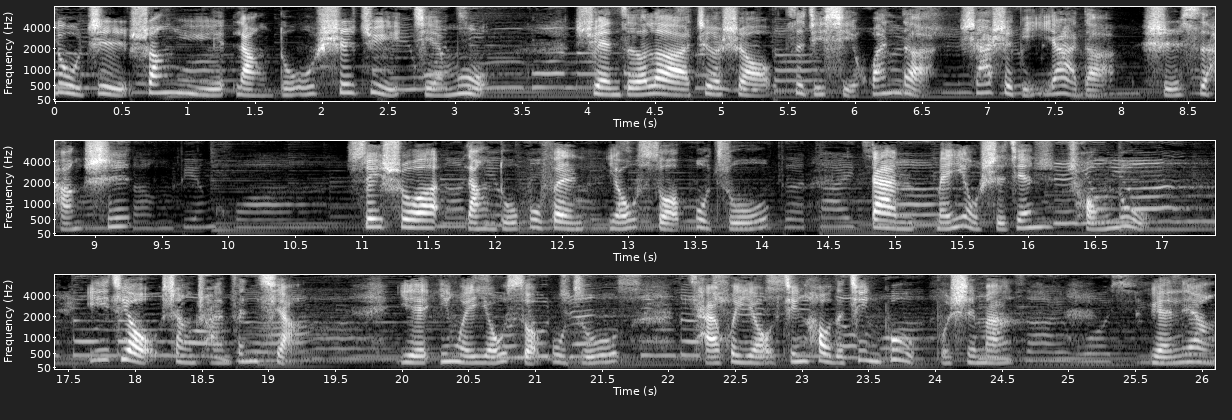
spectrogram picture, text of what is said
录制双语朗读诗句节目。选择了这首自己喜欢的莎士比亚的十四行诗，虽说朗读部分有所不足，但没有时间重录，依旧上传分享。也因为有所不足，才会有今后的进步，不是吗？原谅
